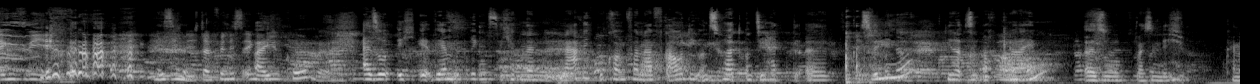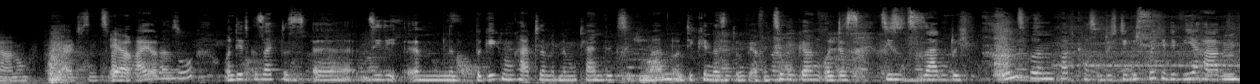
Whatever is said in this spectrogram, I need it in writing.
irgendwie, weiß ich nicht, dann finde ich es irgendwie komisch komisch. Also ich, wir haben übrigens, ich habe eine Nachricht bekommen von einer Frau, die uns hört und sie hat äh, Zwillinge, die sind noch klein, also weiß ich nicht, keine Ahnung, wie alt sind, zwei, ja. drei oder so. Und die hat gesagt, dass äh, sie die, ähm, eine Begegnung hatte mit einem kleinen wüchsigen Mann und die Kinder sind irgendwie auf ihn zugegangen und dass sie sozusagen durch unseren Podcast und durch die Gespräche, die wir haben,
